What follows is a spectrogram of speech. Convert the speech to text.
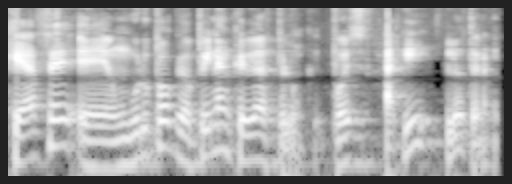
que hace eh, un grupo que opinan que viva Spelunky? Pues aquí lo tenéis.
